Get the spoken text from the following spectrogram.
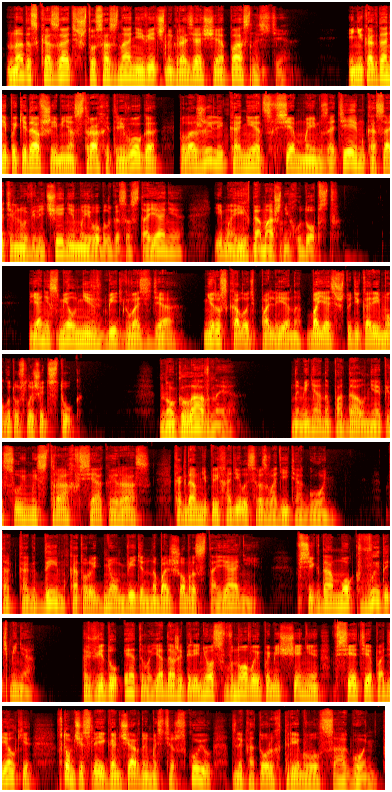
Надо сказать, что сознание вечно грозящей опасности и никогда не покидавшие меня страх и тревога положили конец всем моим затеям касательно увеличения моего благосостояния и моих домашних удобств. Я не смел ни вбить гвоздя, ни расколоть полено, боясь, что дикари могут услышать стук. Но главное, на меня нападал неописуемый страх всякий раз, когда мне приходилось разводить огонь так как дым, который днем виден на большом расстоянии, всегда мог выдать меня. Ввиду этого я даже перенес в новое помещение все те поделки, в том числе и гончарную мастерскую, для которых требовался огонь.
